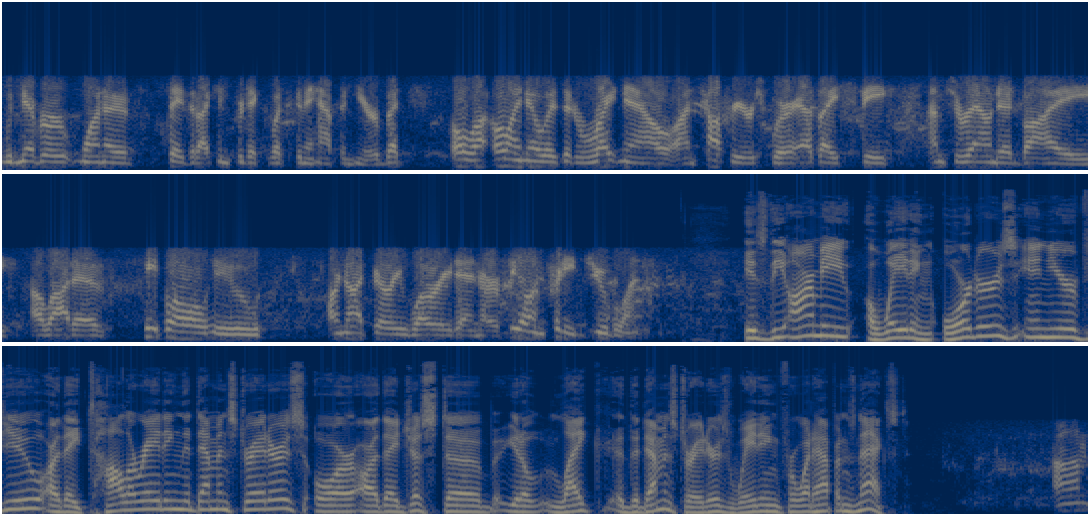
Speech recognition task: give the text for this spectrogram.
would never want to say that I can predict what's going to happen here. But all, all I know is that right now on Tahrir Square, as I speak, I'm surrounded by a lot of people who are not very worried and are feeling pretty jubilant. Is the army awaiting orders in your view? Are they tolerating the demonstrators, or are they just, uh, you know, like the demonstrators, waiting for what happens next? Um,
